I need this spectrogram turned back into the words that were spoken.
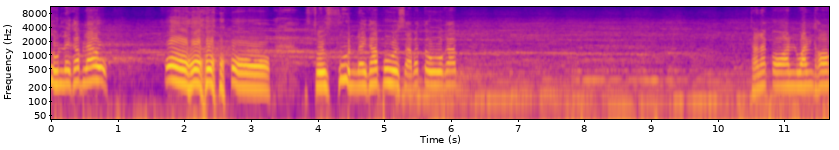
สุดๆเลยครับแล้ว โอ้โหสุดๆเลยครับผู้สาประตูครับ ธนกรวันทอง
